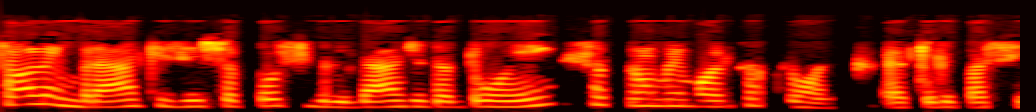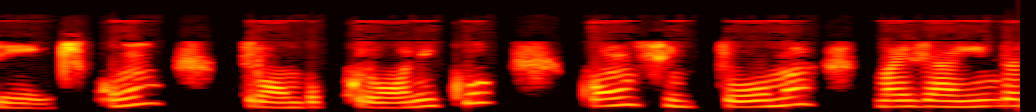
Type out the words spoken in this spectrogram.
só lembrar que existe a possibilidade da doença tromboembólica crônica, é aquele paciente com trombo crônico, com sintoma, mas ainda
